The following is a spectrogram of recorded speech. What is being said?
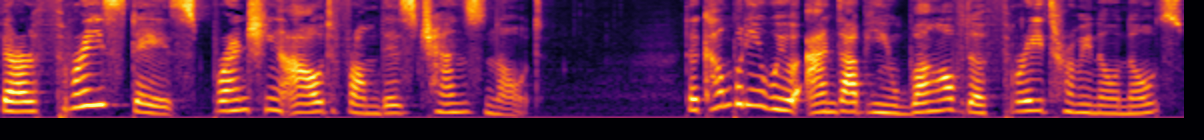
There are three states branching out from this chance node. The company will end up in one of the three terminal nodes,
